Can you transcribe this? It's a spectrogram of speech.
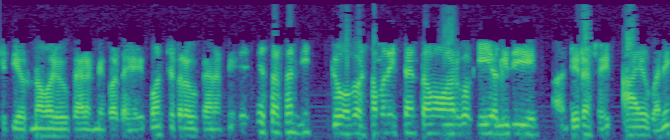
खेतीहरू नगरेको कारणले गर्दाखेरि वन क्षेत्रको कारणले। यस्ता छन् नि। त्यो अब सम्बन्धित तहमा उहाँहरूको केही अलिकति डेटा सहित आयो भने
